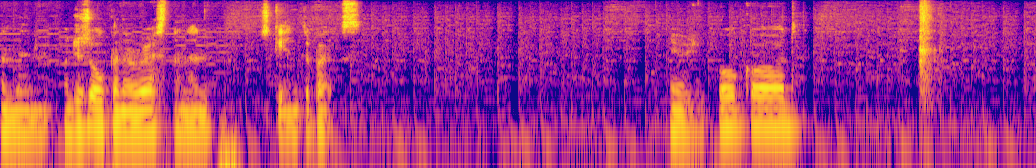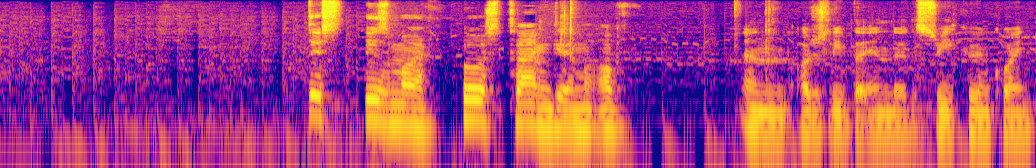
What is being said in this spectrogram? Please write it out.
and then I'll just open the rest and then just get into packs. Here's your gold card. This is my first time getting my up and I'll just leave that in there, the Suicune coin.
